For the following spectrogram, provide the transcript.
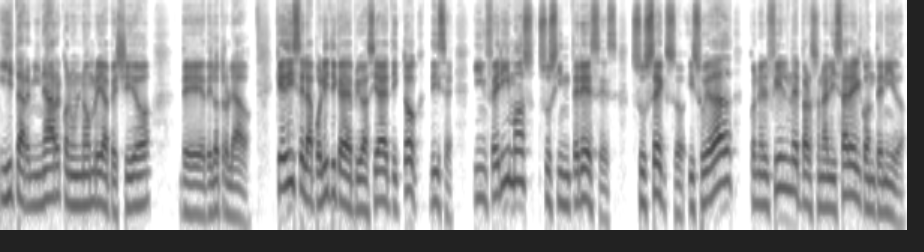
y terminar con un nombre y apellido de- del otro lado. ¿Qué dice la política de privacidad de TikTok? Dice, inferimos sus intereses, su sexo y su edad con el fin de personalizar el contenido.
